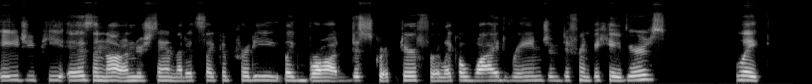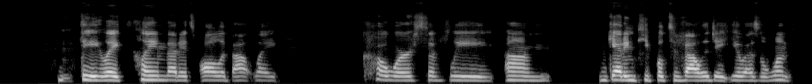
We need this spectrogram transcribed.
AGP is and not understand that it's like a pretty like broad descriptor for like a wide range of different behaviors. Like they like claim that it's all about like coercively um getting people to validate you as a woman.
